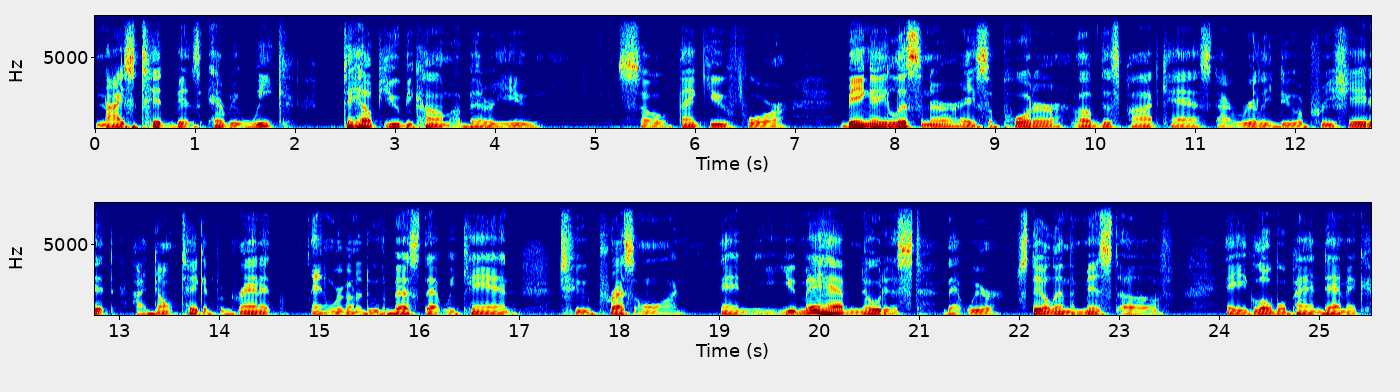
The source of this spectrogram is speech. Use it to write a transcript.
nice tidbits every week to help you become a better you. So, thank you for being a listener, a supporter of this podcast. I really do appreciate it. I don't take it for granted, and we're going to do the best that we can to press on. And you may have noticed that we're still in the midst of a global pandemic,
